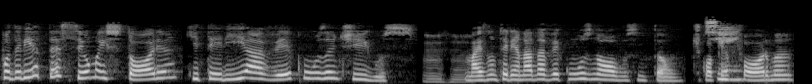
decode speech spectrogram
poderia até ser uma história que teria a ver com os antigos, uhum. mas não teria nada a ver com os novos, então. De qualquer Sim. forma,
